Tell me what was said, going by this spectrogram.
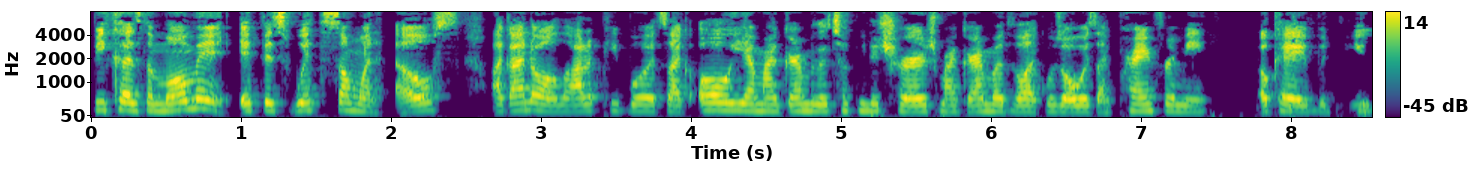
Because the moment, if it's with someone else, like I know a lot of people, it's like, oh yeah, my grandmother took me to church. My grandmother like was always like praying for me. Okay, but you,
